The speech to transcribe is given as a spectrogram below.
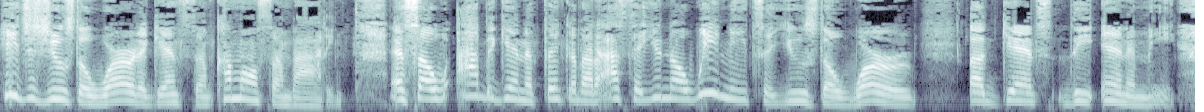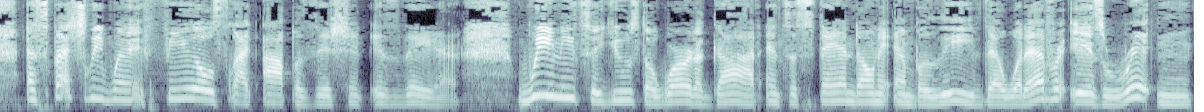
He just used a word against them. Come on, somebody. And so I began to think about it. I said, you know, we need to use the word against the enemy, especially when it feels like opposition is there. We need to use the word of God and to stand on it and believe that whatever is written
